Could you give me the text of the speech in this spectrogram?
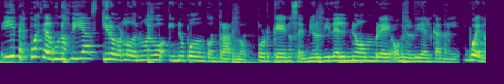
y después de algunos días quiero verlo de nuevo y no puedo encontrarlo porque, no sé, me olvidé el nombre o me olvidé el canal. Bueno,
